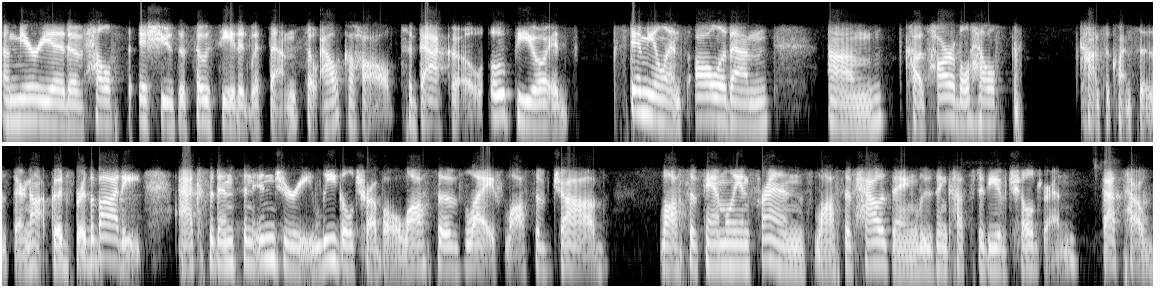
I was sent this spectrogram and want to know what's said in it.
a myriad of health issues associated with them. So, alcohol, tobacco, opioids, stimulants, all of them um, cause horrible health consequences. They're not good for the body. Accidents and injury, legal trouble, loss of life, loss of job, loss of family and friends, loss of housing, losing custody of children. That's how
